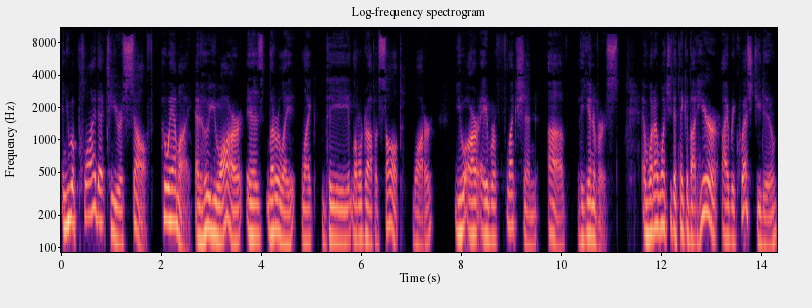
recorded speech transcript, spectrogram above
and you apply that to yourself. Who am I? And who you are is literally like the little drop of salt water. You are a reflection of the universe. And what I want you to think about here, I request you do,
